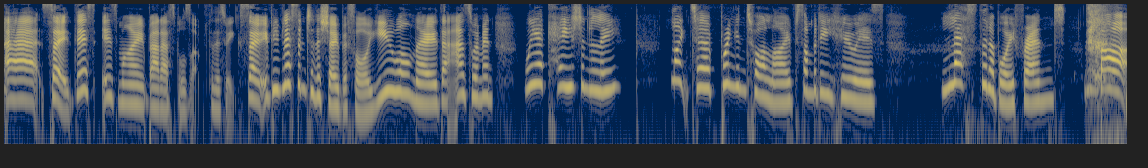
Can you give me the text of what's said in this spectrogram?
uh, so this is my badass balls up for this week. So, if you've listened to the show before, you will know that as women, we occasionally like to bring into our lives somebody who is less than a boyfriend, but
